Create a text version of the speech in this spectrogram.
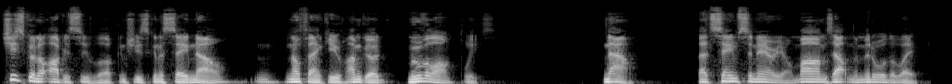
She's going to obviously look and she's going to say, "No, no, thank you. I'm good. Move along, please." Now, that same scenario, mom's out in the middle of the lake.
